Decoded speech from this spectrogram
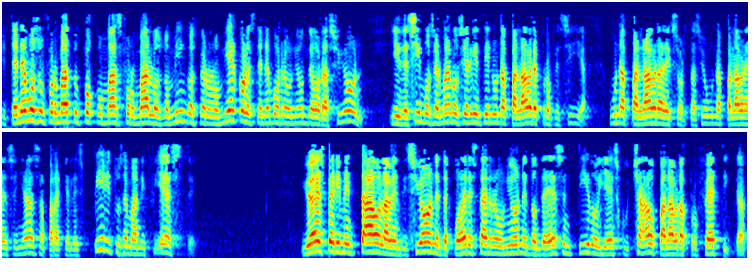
Y tenemos un formato un poco más formal los domingos, pero los miércoles tenemos reunión de oración y decimos, hermanos, si alguien tiene una palabra de profecía, una palabra de exhortación, una palabra de enseñanza, para que el Espíritu se manifieste. Yo he experimentado las bendiciones de poder estar en reuniones donde he sentido y he escuchado palabra profética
